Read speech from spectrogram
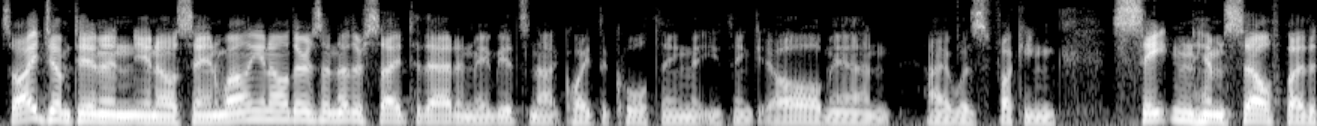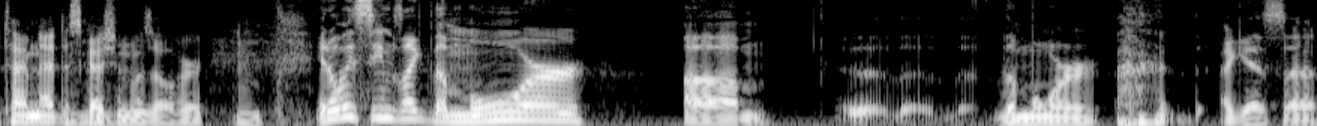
So I jumped in and, you know, saying, "Well, you know, there's another side to that and maybe it's not quite the cool thing that you think, oh man, I was fucking Satan himself by the time that discussion was over. It always seems like the more, um, uh, the, the more, I guess, uh,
